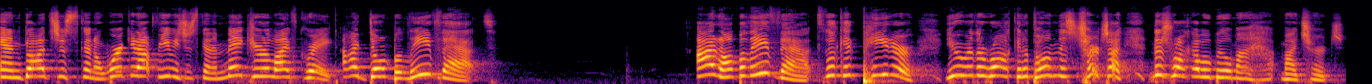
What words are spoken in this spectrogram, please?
and God's just going to work it out for you. He's just going to make your life great. I don't believe that. I don't believe that. Look at Peter. You are the rock, and upon this church, I, this rock I will build my, my church.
